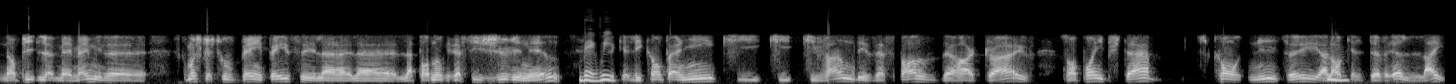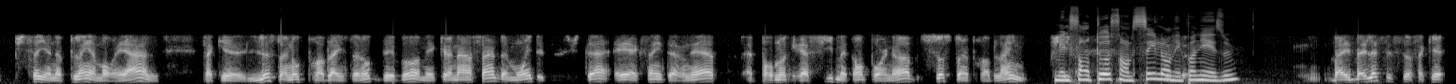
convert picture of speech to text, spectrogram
Non, puis mais même le, moi, ce que je trouve bien pire, c'est la, la, pornographie juvénile. Ben oui. C'est que les compagnies qui, qui, qui vendent des espaces de hard drive sont pas imputables du contenu, tu sais, alors mm. qu'elles devraient l'être. Puis ça, il y en a plein à Montréal. Fait que là, c'est un autre problème, c'est un autre débat, mais qu'un enfant de moins de 18 ans ait accès à Internet, à pornographie, mettons Pornhub, ça, c'est un problème. Mais ils le font tous, on le sait, là, on n'est pas niaiseux. Ben, ben là, c'est ça. Fait que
